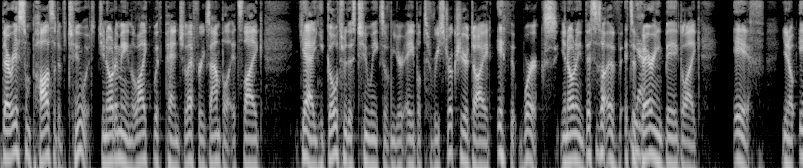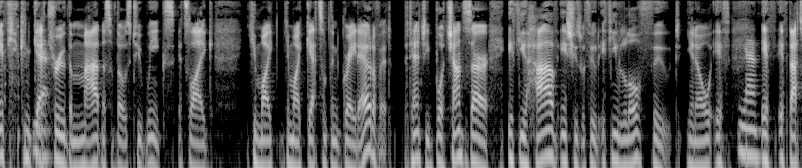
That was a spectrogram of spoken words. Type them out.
there is some positive to it. Do you know what I mean? Like with Pendula, for example, it's like. Yeah, you go through this two weeks of you're able to restructure your diet if it works. You know what I mean? This is a it's a Yeah. very big like if you know if you can get Yeah. through the madness of those two weeks. It's like you might you might get something great out of it potentially but chances are if you have issues with food if you love food you know if Yeah. if if that's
